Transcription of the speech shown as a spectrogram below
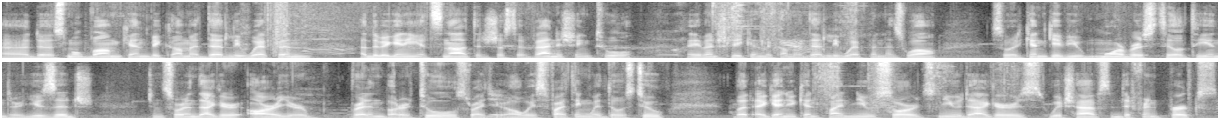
uh, the smoke bomb can become a deadly weapon. At the beginning it's not, it's just a vanishing tool. Eventually can become a deadly weapon as well. So it can give you more versatility in their usage. And sword and dagger are your bread and butter tools, right? Yeah. You're always fighting with those two. But again, you can find new swords, new daggers, which have different perks.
